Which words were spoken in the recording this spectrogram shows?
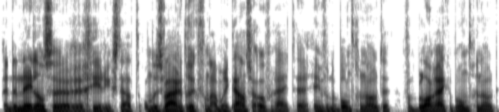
De Nederlandse regering staat onder zware druk van de Amerikaanse overheid, hè, een van de bondgenoten, of een belangrijke bondgenoot,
